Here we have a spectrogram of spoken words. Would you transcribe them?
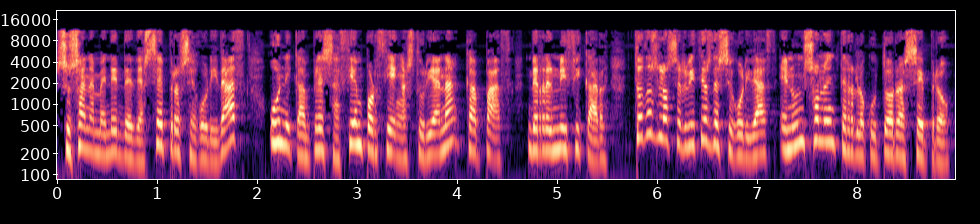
Susana Menéndez de Asepro Seguridad, única empresa 100% asturiana capaz de reunificar todos los servicios de seguridad en un solo interlocutor Asepro.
